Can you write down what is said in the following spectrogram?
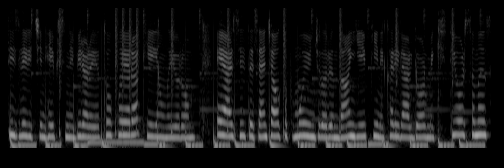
Sizler için hepsini bir araya toplayarak yayınlıyorum. Eğer siz de Sen Çal Kapım oyuncularından yepyeni kareler görmek istiyorsanız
